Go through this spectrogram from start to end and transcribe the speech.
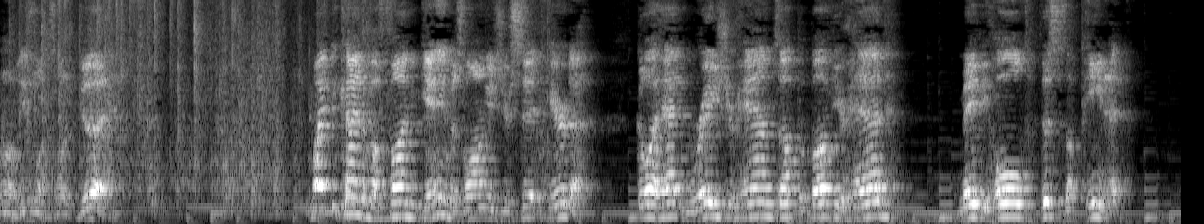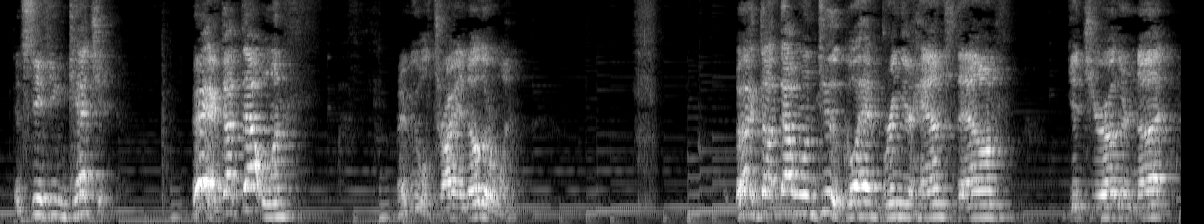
Oh, these ones look good. Might be kind of a fun game as long as you're sitting here to go ahead and raise your hands up above your head. Maybe hold, this is a peanut, and see if you can catch it. Hey, I got that one. Maybe we'll try another one. I got that one too. Go ahead and bring your hands down. Get your other nut.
